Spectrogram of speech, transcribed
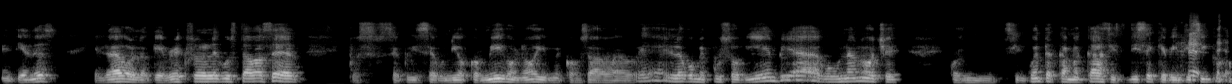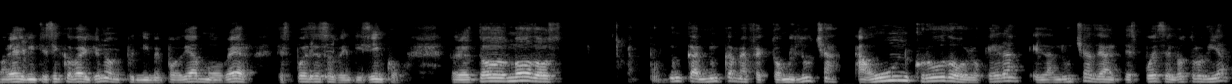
¿Entiendes? Y luego lo que Ric Flair le gustaba hacer, pues se, unió conmigo, ¿no? Y me causaba, eh, luego me puso bien briago una noche con 50 kamikazes, dice que 25 para él, 25 para él, yo no, pues, ni me podía mover después de esos 25, pero de todos modos, pues nunca, nunca me afectó mi lucha, aún crudo o lo que era, en la lucha de, después del otro día,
